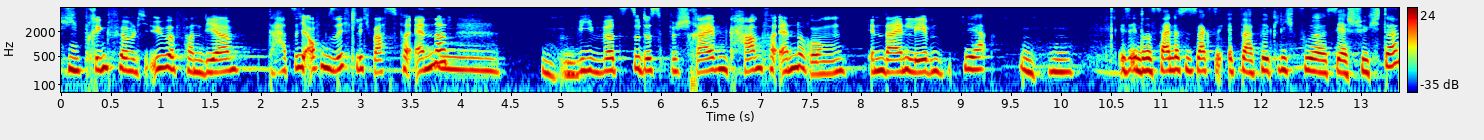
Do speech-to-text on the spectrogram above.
springt förmlich über von dir. Da hat sich offensichtlich was verändert. Mhm. Wie würdest du das beschreiben? Kam Veränderungen in dein Leben? Ja. Mhm. Ist interessant, dass du sagst, ich war wirklich früher sehr schüchtern.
